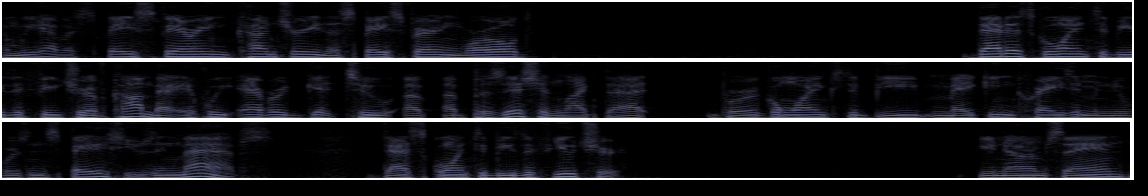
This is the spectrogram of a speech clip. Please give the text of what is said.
and we have a spacefaring country and a spacefaring world, that is going to be the future of combat. If we ever get to a, a position like that, we're going to be making crazy maneuvers in space using maps. That's going to be the future. You know what I'm saying?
